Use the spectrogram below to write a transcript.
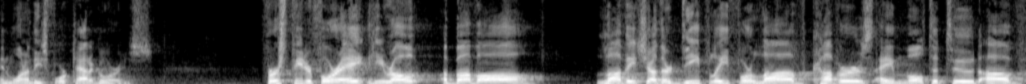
in one of these four categories. 1 Peter 4 8, he wrote, Above all, love each other deeply, for love covers a multitude of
